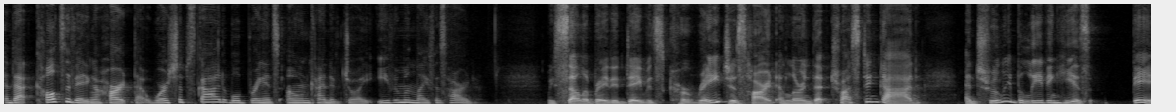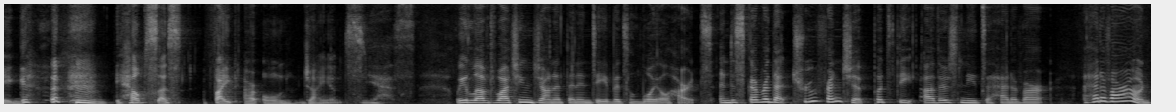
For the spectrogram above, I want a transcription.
and that cultivating a heart that worships God will bring its own kind of joy even when life is hard. We celebrated David's courageous heart and learned that trusting God and truly believing he is big hmm. helps us fight our own giants. Yes. We loved watching Jonathan and David's loyal hearts and discovered that true friendship puts the other's needs ahead of our ahead of our own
